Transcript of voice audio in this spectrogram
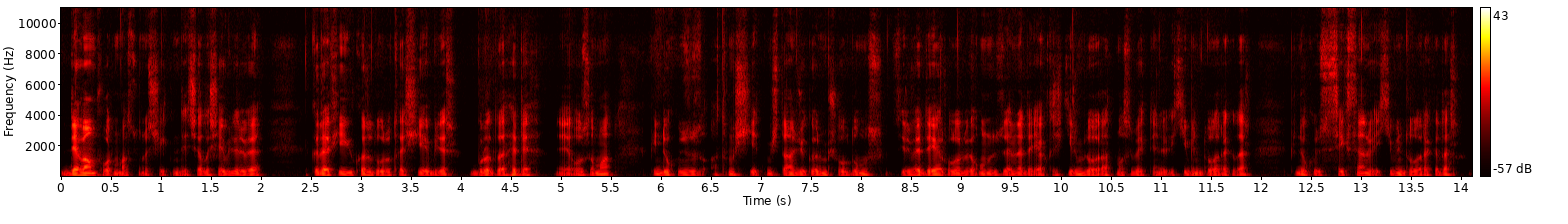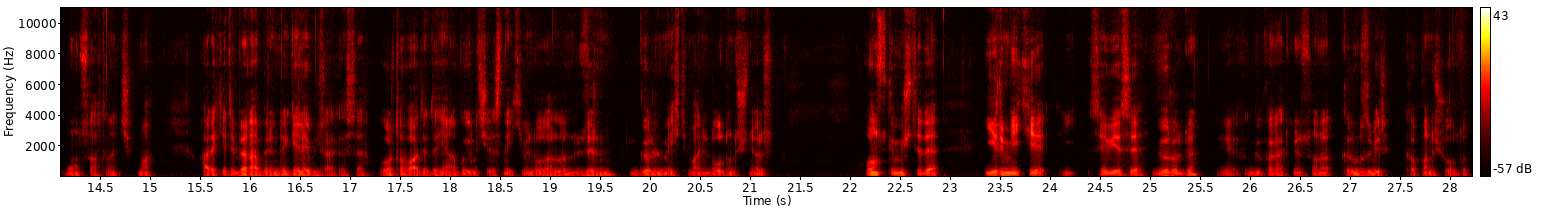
devam formasyonu şeklinde çalışabilir ve grafiği yukarı doğru taşıyabilir. Burada hedef e, o zaman 1960-70 daha önce görmüş olduğumuz zirve değer olur ve onun üzerine de yaklaşık 20 dolar atması beklenir. 2000 dolara kadar 1980 ve 2000 dolara kadar ons altına çıkma hareketi beraberinde gelebilir arkadaşlar. Orta vadede yani bu yıl içerisinde 2000 dolarların üzerinin görülme ihtimalinin olduğunu düşünüyoruz. Ons gümüşte de 22 seviyesi görüldü. E, fakat gün sonu kırmızı bir kapanış oldu.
